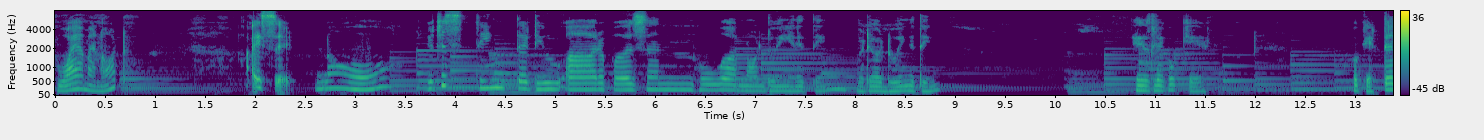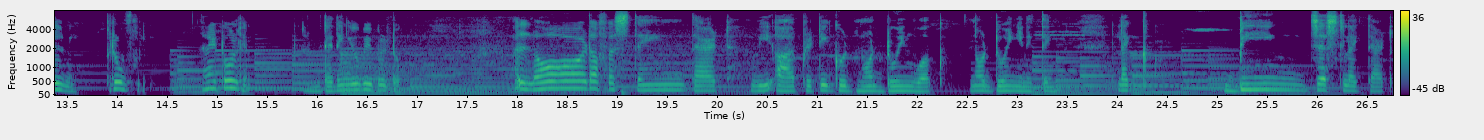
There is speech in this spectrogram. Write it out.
why am I not? I said no. You just think that you are a person who are not doing anything, but you are doing a thing. He's like okay, okay, tell me, prove me. And I told him, I'm telling you people too. A lot of us think that we are pretty good not doing work, not doing anything, like being just like that.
